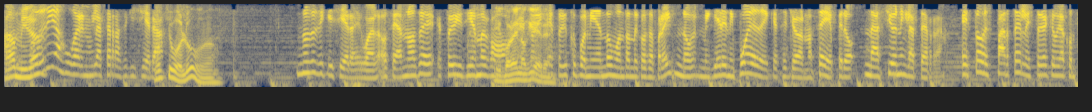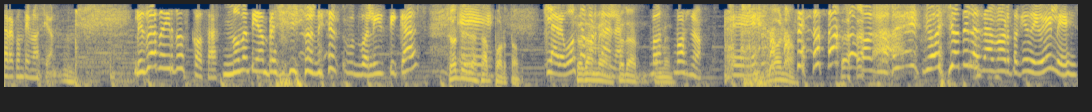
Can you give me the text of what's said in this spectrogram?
Ah, mira. Podría jugar en Inglaterra si quisiera. Ay, qué boludo. No sé si quisiera igual, o sea, no sé, estoy diciendo como... Y por ahí no estoy, quiere. Estoy suponiendo un montón de cosas por ahí, no, ni quiere ni puede, qué sé yo, no sé, pero nació en Inglaterra. Esto es parte de la historia que voy a contar a continuación. Mm. Les voy a pedir dos cosas, no me pidan precisiones futbolísticas. Yo te Eh, las aporto. Claro, vos Yo también, aportalas. yo ta- vos, vos no. Eh, Vos no. vos no. Yo, yo te las aporto, ¿qué de?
